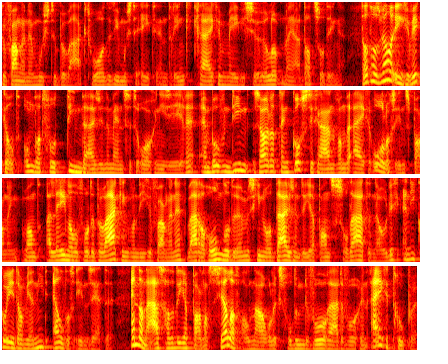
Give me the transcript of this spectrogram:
gevangenen moesten bewaakt worden, die moesten eten en drinken krijgen, medische hulp, nou ja, dat soort dingen. Dat was wel ingewikkeld om dat voor tienduizenden mensen te organiseren. En bovendien zou dat ten koste gaan van de eigen oorlogsinspanning. Want alleen al voor de bewaking van die gevangenen waren honderden, misschien wel duizenden Japanse soldaten nodig. En die kon je dan weer niet elders inzetten. En daarnaast hadden de Japanners zelf al nauwelijks voldoende voorraden voor hun eigen troepen.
